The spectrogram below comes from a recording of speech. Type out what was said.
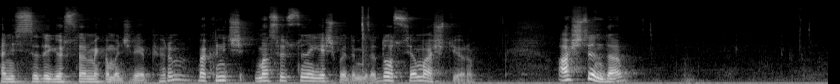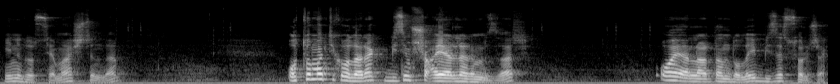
hani size de göstermek amacıyla yapıyorum. Bakın hiç masa üstüne geçmedim bile. Dosyamı aç diyorum. Açtığında yeni dosyamı açtığında otomatik olarak bizim şu ayarlarımız var. O ayarlardan dolayı bize soracak.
